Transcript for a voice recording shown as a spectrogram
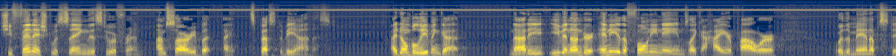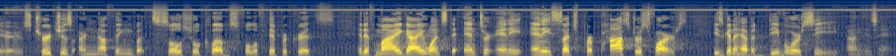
She finished with saying this to her friend I'm sorry, but I, it's best to be honest. I don't believe in God, not even under any of the phony names like a higher power or the man upstairs. Churches are nothing but social clubs full of hypocrites. And if my guy wants to enter any, any such preposterous farce, he's going to have a divorcee on his hands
